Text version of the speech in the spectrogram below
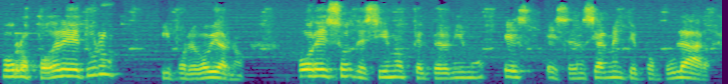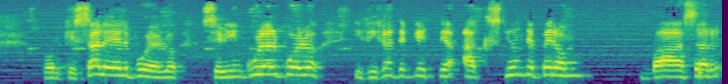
por los poderes de turno y por el gobierno. Por eso decimos que el peronismo es esencialmente popular, porque sale del pueblo, se vincula al pueblo y fíjate que esta acción de Perón va a ser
